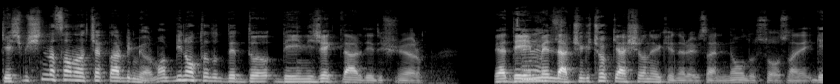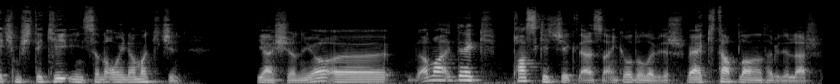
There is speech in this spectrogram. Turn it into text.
geçmişini nasıl anlatacaklar bilmiyorum ama bir noktada de- de- değinecekler diye düşünüyorum. Veya değinmeliler çünkü çok yaşlanıyor Keanu Reeves hani ne olursa olsun hani geçmişteki insanı oynamak için yaşlanıyor. Ee, ama direkt pas geçecekler sanki o da olabilir veya kitapla anlatabilirler.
